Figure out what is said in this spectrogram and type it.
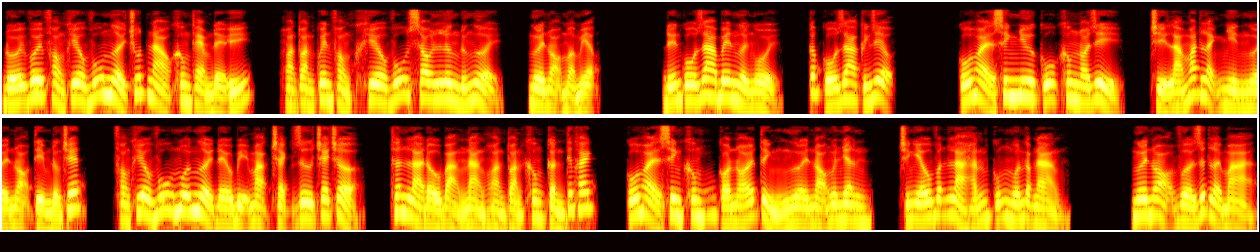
đối với phòng khiêu vũ người chút nào không thèm để ý, hoàn toàn quên phòng khiêu vũ sau lưng đứng người, người nọ mở miệng. Đến cố ra bên người ngồi, cấp cố ra kính rượu. Cố hoài sinh như cũ không nói gì, chỉ là mắt lạnh nhìn người nọ tìm đường chết, phòng khiêu vũ mỗi người đều bị mạc trạch dư che chở, thân là đầu bảng nàng hoàn toàn không cần tiếp khách, cố hoài sinh không có nói tỉnh người nọ nguyên nhân, chính yếu vẫn là hắn cũng muốn gặp nàng. Người nọ vừa dứt lời mà,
